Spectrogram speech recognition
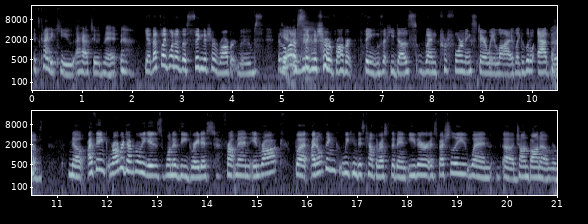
it's kind of cute. I have to admit. Yeah, that's like one of the signature Robert moves. There's yes. a lot of signature Robert things that he does when performing Stairway Live, like his little ad libs. no, I think Robert definitely is one of the greatest frontmen in rock, but I don't think we can discount the rest of the band either, especially when uh, John Bonham or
